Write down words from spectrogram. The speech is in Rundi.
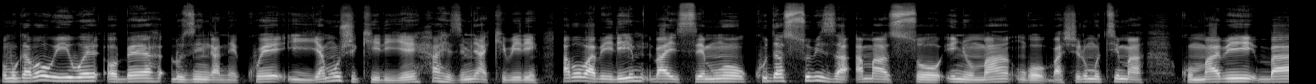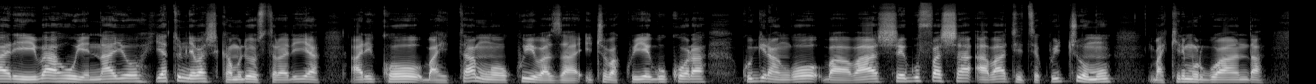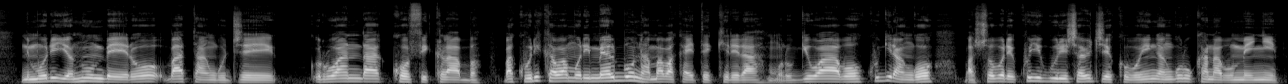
umugabo wiwe Robert ruzingantekwe yamushikiriye haheze imyaka ibiri abo babiri bahisemwo kudasubiza amaso inyuma ngo bashire umutima ku mabi bari bahuye nayo yatumye bashika muri Australia ariko bahitamwo kwibaza icyo bakwiye gukora kugira ngo babashe gufasha abatitse ku icumu bakiri mu Rwanda ni muri iyo ntumbero batanguje rwanda coffee club bakurikawa muri melbourne hama bakayitekerera mu rugo iwabo kugira ngo bashobore kuyigurisha biciye ku buhinga ngurukana bumenyi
